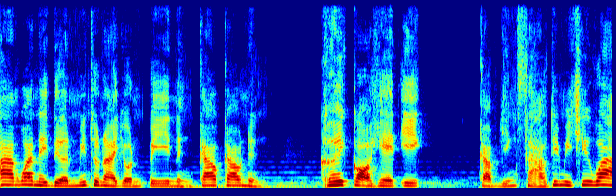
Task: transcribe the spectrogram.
อ้างว่าในเดือนมิถุนายนปี 1991 เคยก่อเหตุอีก กับหญิงสาวที่มีชื่อว่า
